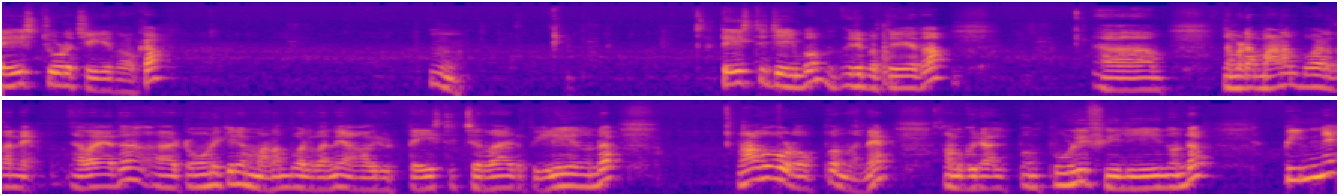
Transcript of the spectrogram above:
ടേസ്റ്റ് കൂടെ ചെയ്ത് നോക്കാം. ടേസ്റ്റ് ചെയ്യുമ്പം ഒരു പ്രത്യേകത നമ്മുടെ മണം പോലെ തന്നെ അതായത് ടോണിക്കിനും മണം പോലെ തന്നെ ആ ഒരു ടേസ്റ്റ് ചെറുതായിട്ട് ഫീൽ ചെയ്യുന്നുണ്ട്. അതോടൊപ്പം തന്നെ നമുക്കൊരു അല്പം പുളി ഫീൽ ചെയ്യുന്നുണ്ട്. പിന്നെ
